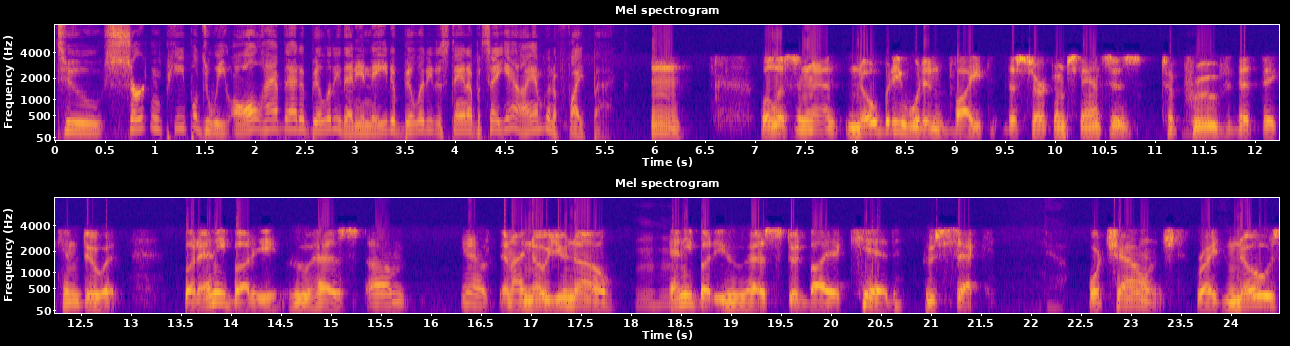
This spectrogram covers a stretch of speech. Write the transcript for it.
to certain people? Do we all have that ability, that innate ability to stand up and say, "Yeah, I am going to fight back"? Hmm. Well, listen, man, nobody would invite the circumstances to prove that they can do it. But anybody who has, um, you know, and I know you know, anybody who has stood by a kid who's sick or challenged, right, knows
